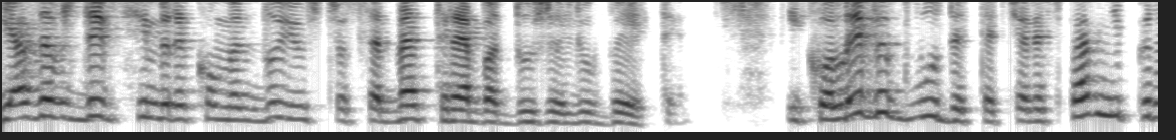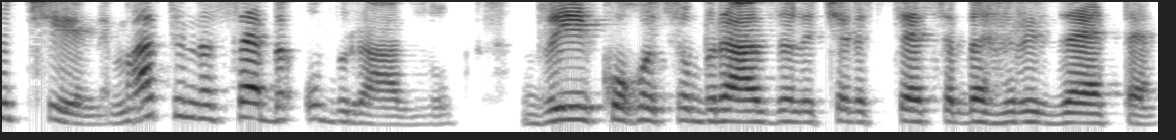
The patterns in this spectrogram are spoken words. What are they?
Я завжди всім рекомендую, що себе треба дуже любити. І коли ви будете через певні причини мати на себе образу, ви когось образили, через це себе гризете,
